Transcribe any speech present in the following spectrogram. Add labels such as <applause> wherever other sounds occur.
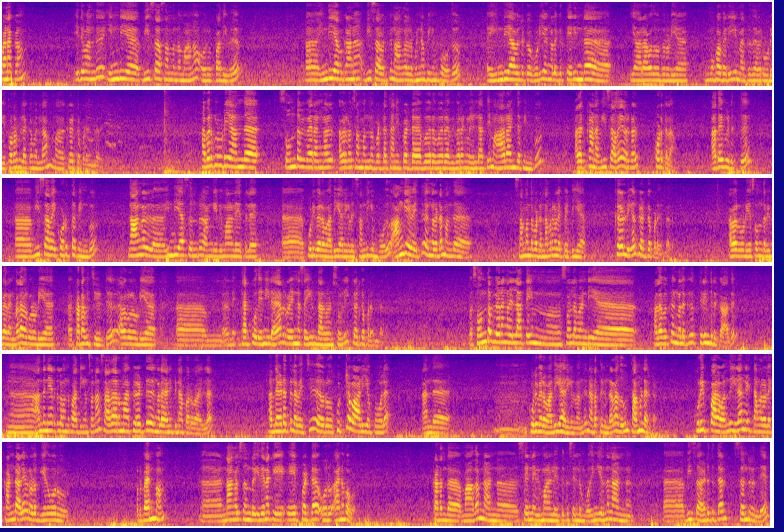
வணக்கம். இது வந்து இந்திய விசா சம்பந்தமான ஒரு பதிவு. இந்தியாவுக்கான விசாவிற்கு நாங்கள் விண்ணப்பிக்கும் போது இந்தியாவில் இருக்கக்கூடிய எங்களுக்கு தெரிந்த யாராவது ஒருவருடைய முகவரி மற்றது அவர்களுடைய தொடர் விளக்கம் எல்லாம் கேட்கப்படுகின்றது. அவர்களுடைய அந்த சொந்த விவரங்கள் அவர்கள் சம்பந்தப்பட்ட தனிப்பட்ட வேறு வேறு விவரங்கள் எல்லாத்தையும் ஆராய்ந்த பின்பு அதற்கான விசாவை அவர்கள் கொடுக்கலாம். அதை விடுத்து விசாவை கொடுத்த பின்பு நாங்கள் இந்தியா சென்று அங்கே விமான நிலையத்தில் குடிபெறவு அதிகாரிகளை சந்திக்கும் போது அங்கே வைத்து எங்களிடம் அந்த சம்பந்தப்பட்ட நபர்களை பற்றிய கேள்விகள் கேட்கப்படுகின்றது. அவர்களுடைய சொந்த விவரங்கள் அவர்களுடைய கடவுச்சீட்டு அவர்களுடைய தற்போது நெ- தற்போதைய நிலை அவர்கள் என்ன செய்கின்றார்கள் சொல்லி கேட்கப்படுகின்றது. இப்போ சொந்த விவரங்கள் எல்லாத்தையும் சொல்ல வேண்டிய அளவுக்கு எங்களுக்கு தெரிந்திருக்காது. அந்த நேரத்தில் வந்து பார்த்தீங்கன்னு சொன்னால் சாதாரணமாக கேட்டு எங்களை அனுப்பினா பரவாயில்லை. அந்த இடத்துல வச்சு ஒரு குற்றவாளியை போல அந்த குடிவரவு அதிகாரிகள் வந்து நடத்துகின்றனர் அதுவும் தமிழர்கள். குறிப்பாக வந்து இலங்கை தமிழர்களை கண்டாலே அவர்களுக்கு ஏதோ ஒரு ஒரு வன்மம். நாங்கள் சென்று இது எனக்கு ஏ- ஏற்பட்ட ஒரு அனுபவம். கடந்த மாதம் நான் சென்னை விமான நிலையத்துக்கு செல்லும் போது இங்கிருந்து நான் விசா எடுத்து தான் சென்றிருந்தேன்.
